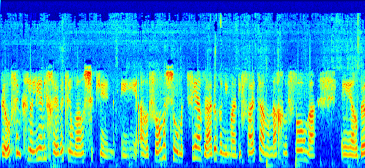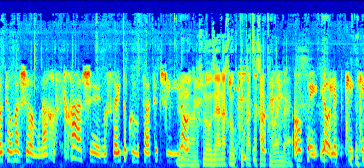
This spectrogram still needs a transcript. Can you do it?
באופן כללי אני חייבת לומר שכן. הרפורמה שהוא מציע, ואגב אני מעדיפה את המונח רפורמה, אה, הרבה יותר מאשר המונח הפיכה, שנושא איתו קונוטציות שליליות. לא, אנחנו, זה אנחנו טיפה צחקנו, אין בעיה. אוקיי, לא, כי, כי,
